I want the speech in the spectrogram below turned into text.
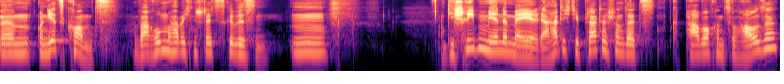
Ähm, und jetzt kommt's. Warum habe ich ein schlechtes Gewissen? Mm, die schrieben mir eine Mail, da hatte ich die Platte schon seit ein paar Wochen zu Hause,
